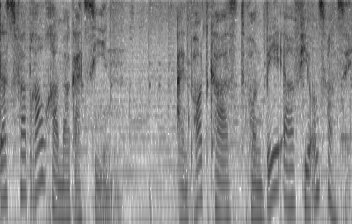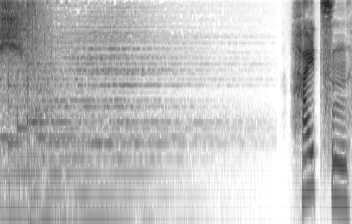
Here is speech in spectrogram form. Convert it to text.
Das Verbrauchermagazin. Ein Podcast von BR24. Heizen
